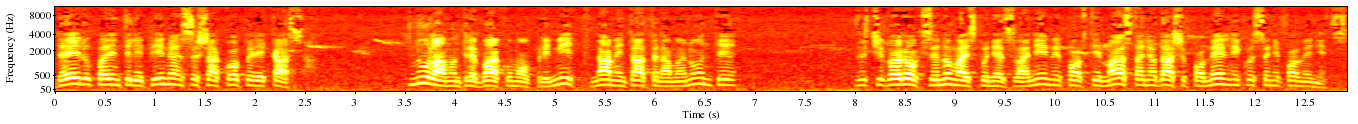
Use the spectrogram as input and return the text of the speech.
dă lui Părintele Pimen să-și acopere casa. Nu l-am întrebat cum au primit, n-am intrat în amănunte, zice, vă rog să nu mai spuneți la nimeni, poftim asta, ne-o dat și pomelnicul să ne pomeniți.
